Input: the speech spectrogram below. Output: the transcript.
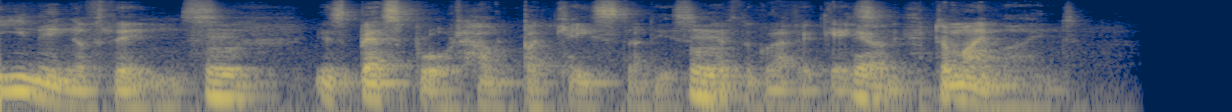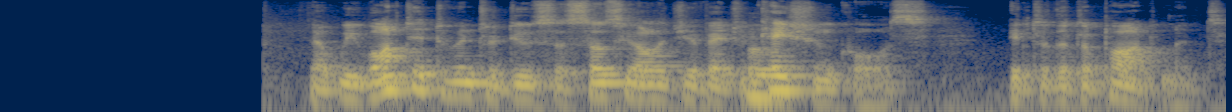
meaning of things Mm. is best brought out by case studies Mm. ethnographic case Yeah. studies, to my mind. Now, we wanted to introduce a sociology of education Mm. course into the department,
